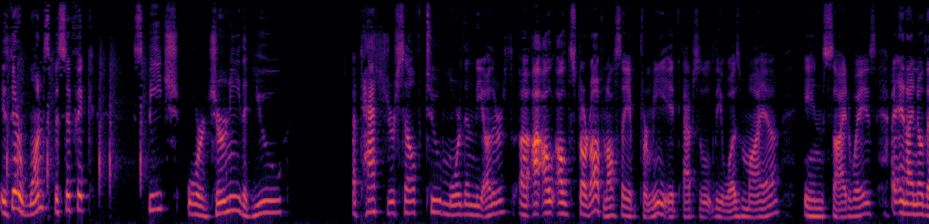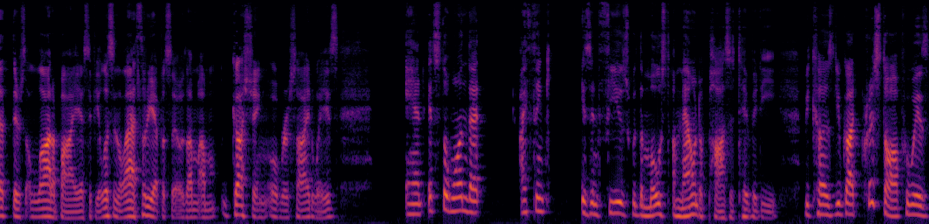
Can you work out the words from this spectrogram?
Is there one specific speech or journey that you attached yourself to more than the others? Uh, I'll I'll start off and I'll say for me it absolutely was Maya in Sideways, and I know that there's a lot of bias. If you listen to the last three episodes, I'm I'm gushing over Sideways, and it's the one that I think is infused with the most amount of positivity because you've got Christof who is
